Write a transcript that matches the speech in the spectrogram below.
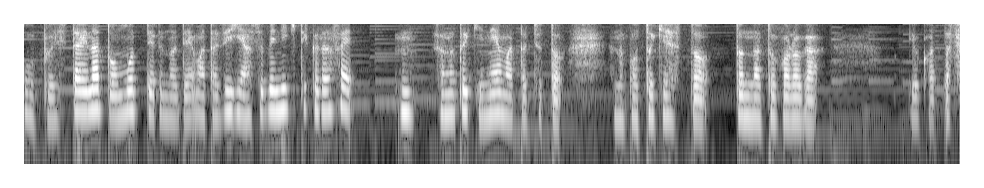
オープンしたいなと思ってるので、またぜひ遊びに来てください。うん、その時ね、またちょっと、あの、ポッドキャスト、どんなところが良かったさ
